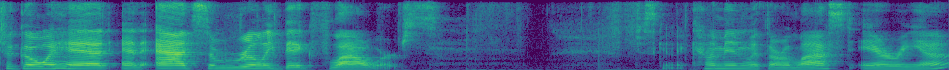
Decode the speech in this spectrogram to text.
to go ahead and add some really big flowers. Just going to come in with our last area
